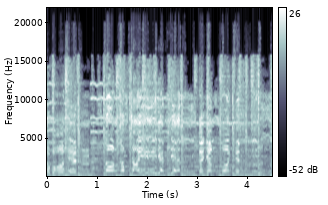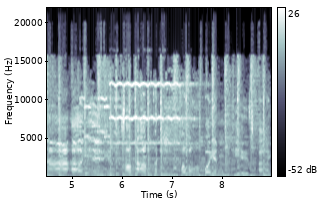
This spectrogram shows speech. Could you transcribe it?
ก็บ่เห็นน้องทำใจเย็นเย็นก็ยังบ่เห็นหน้าอายสอบถามคนอื่นเขาบอกบ่เห็นพี่ชาย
